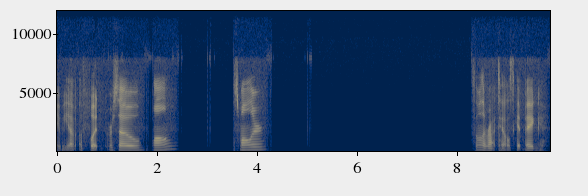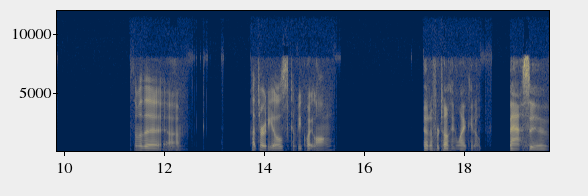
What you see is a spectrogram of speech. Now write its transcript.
maybe a, a foot or so long, smaller. Some of the rat tails get big. Some of the um, cutthroat eels can be quite long. And if we're talking like, you know, massive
